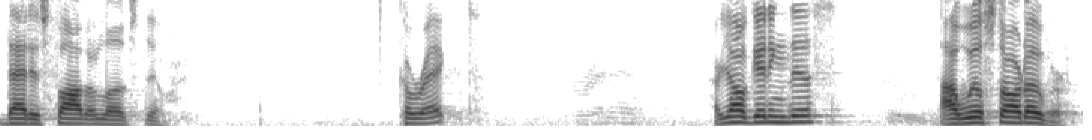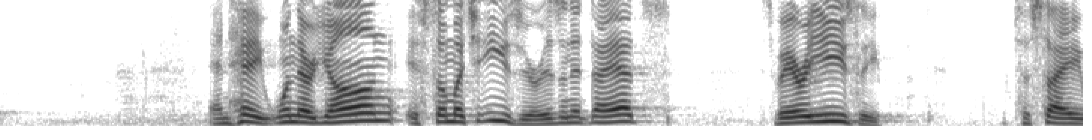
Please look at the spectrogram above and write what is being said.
that his father loves them. Correct? Are y'all getting this? I will start over. And hey, when they're young, it's so much easier, isn't it, dads? It's very easy to say,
